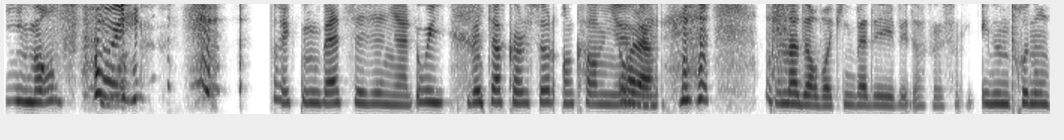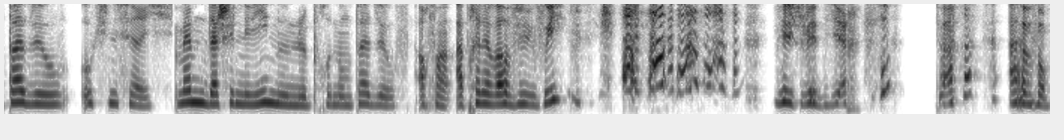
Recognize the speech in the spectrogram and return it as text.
immenses. oui. Breaking Bad, c'est génial. Oui. Better Call Saul, encore mieux. Voilà. mais- On adore Breaking Bad et Better Call Saul. Et nous ne prenons pas de haut aucune série. Même Dash and Lily, nous ne le prenons pas de haut. Enfin, après l'avoir vu, oui. Mais je vais dire, pas avant.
